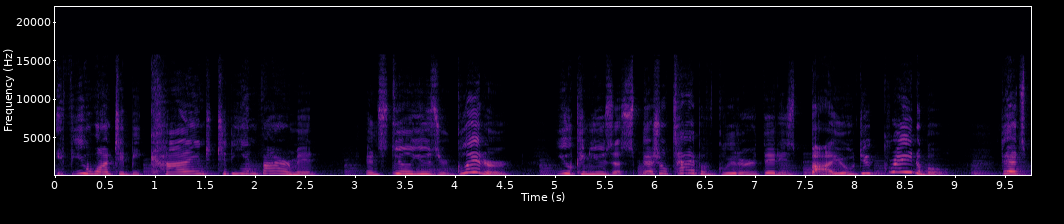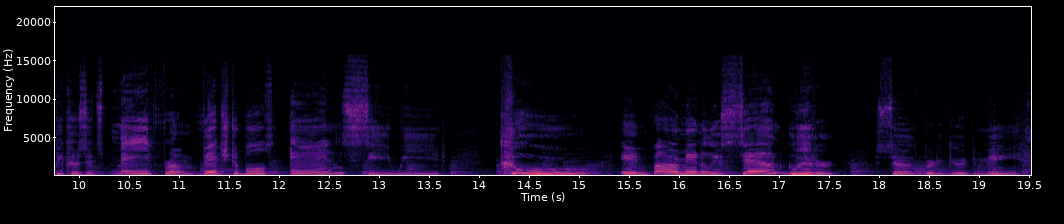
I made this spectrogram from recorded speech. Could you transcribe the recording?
If you want to be kind to the environment and still use your glitter, you can use a special type of glitter that is biodegradable. That's because it's made from vegetables and seaweed. Cool! Environmentally sound glitter. Sounds pretty good to me.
